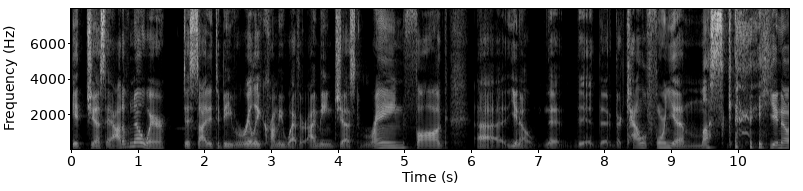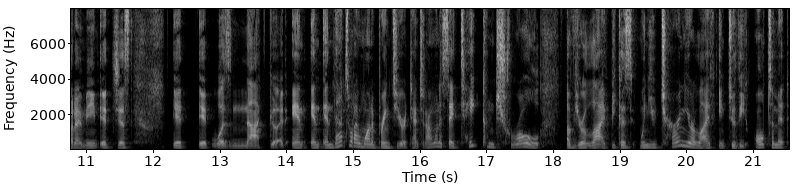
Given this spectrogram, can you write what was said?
it just out of nowhere decided to be really crummy weather. I mean, just rain, fog, uh, you know, the, the, the California musk, you know what I mean? It just, it, it was not good. And, and, and that's what I want to bring to your attention. I want to say take control of your life because when you turn your life into the ultimate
